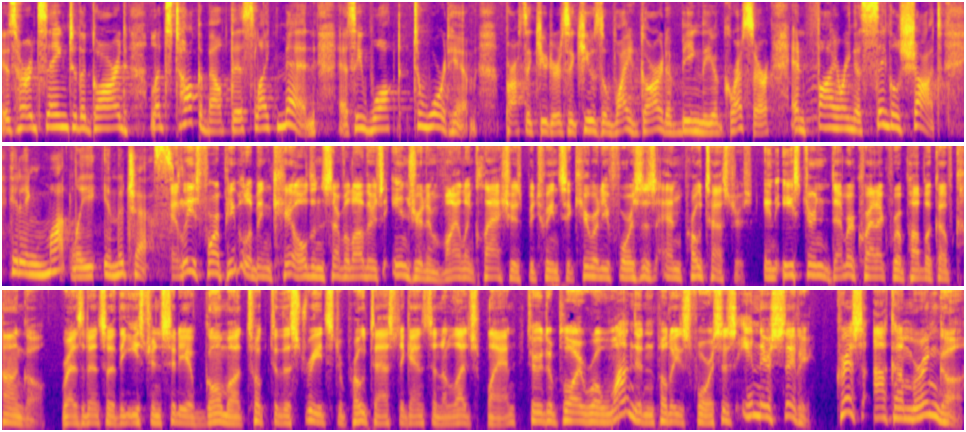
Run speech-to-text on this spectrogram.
is heard saying to the guard, Let's talk about this like men, as he walked toward him. Prosecutors accuse the white guard of being the aggressor and firing a single shot, hitting Motley in the chest. At least four people have been killed and several others injured in violent clashes between security forces and protesters in Eastern Democratic Republic of Congo. Residents of the eastern city of Goma took to the streets to protest against an alleged plan to deploy Rwandan police forces in their city. Chris Akamringa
